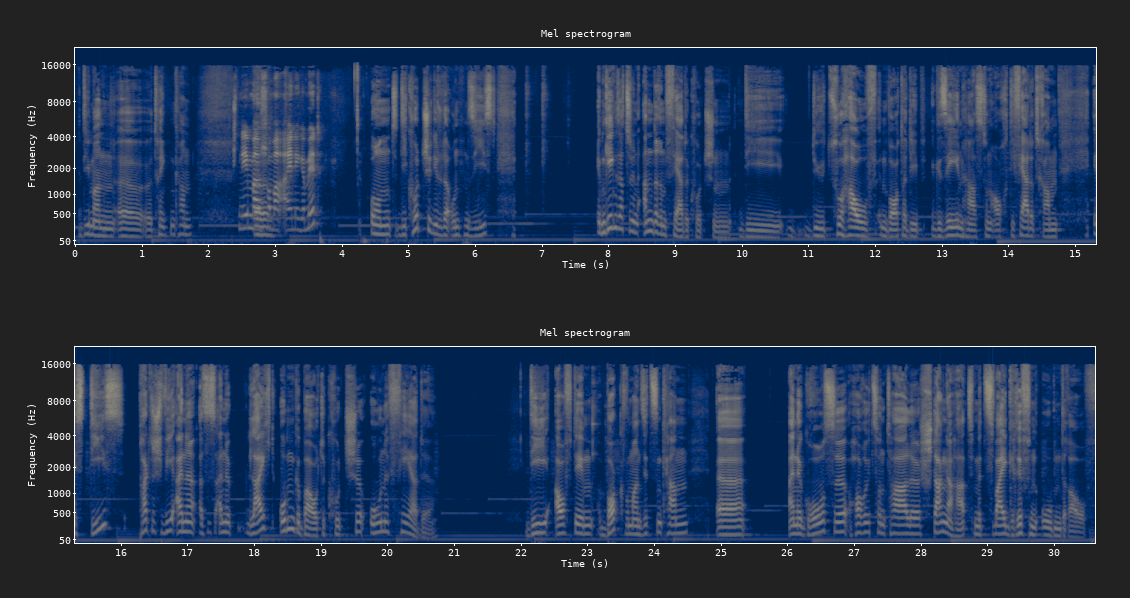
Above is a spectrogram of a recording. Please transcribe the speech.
die man äh, trinken kann. Ich nehme mal Äh. schon mal einige mit. Und die Kutsche, die du da unten siehst, im Gegensatz zu den anderen Pferdekutschen, die du zuhauf in Waterdeep gesehen hast und auch die Pferdetram, ist dies praktisch wie eine, es ist eine leicht umgebaute Kutsche ohne Pferde, die auf dem Bock, wo man sitzen kann, äh, eine große horizontale Stange hat mit zwei Griffen obendrauf.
